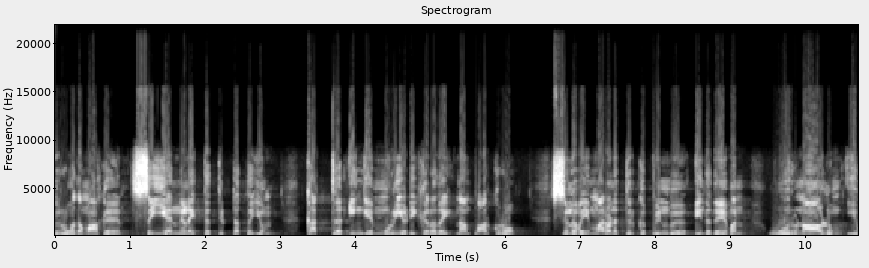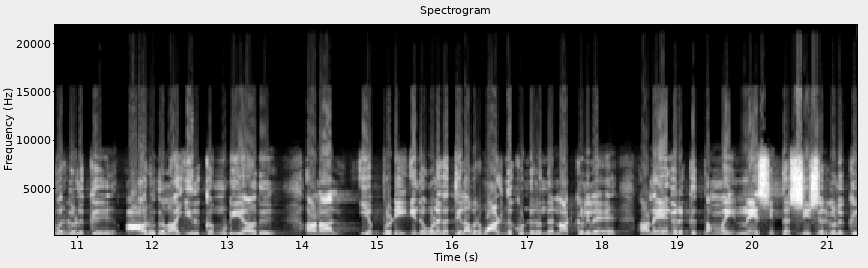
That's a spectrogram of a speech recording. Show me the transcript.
விரோதமாக செய்ய நினைத்த திட்டத்தையும் கர்த்தர் இங்கே முறியடிக்கிறதை நாம் பார்க்கிறோம். சிலுவை மரணத்திற்கு பின்பு இந்த தேவன் ஒரு நாளும் இவர்களுக்கு ஆறுதலாய் இருக்க முடியாது. ஆனால் எப்படி இந்த உலகத்தில் அவர் வாழ்ந்து கொண்டிருந்த நாட்களிலே அநேகருக்கு தம்மை நேசித்த சீஷர்களுக்கு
